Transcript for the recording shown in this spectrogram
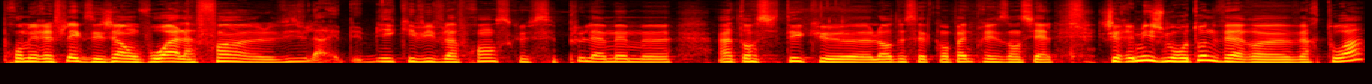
Premier réflexe, déjà, on voit à la fin euh, Vive la République et vive la France que c'est plus la même euh, intensité que euh, lors de cette campagne présidentielle. Jérémy, je me retourne vers, vers toi.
